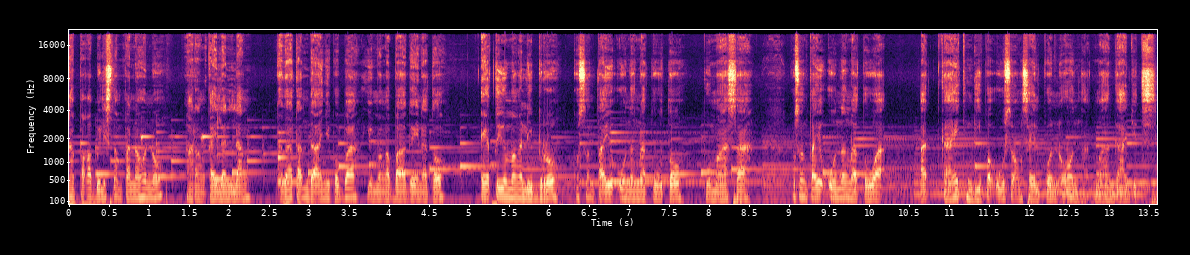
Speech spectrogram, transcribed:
Napakabilis ng panahon no, parang kailan lang. Natatandaan niyo pa ba yung mga bagay na to? Ito yung mga libro kung saan tayo unang natuto, pumasa, kung saan tayo unang natuwa. At kahit hindi pa uso ang cellphone noon at mga gadgets,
